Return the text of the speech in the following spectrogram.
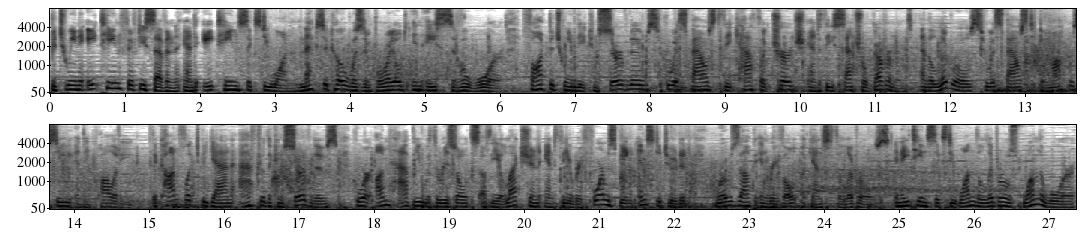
Between 1857 and 1861, Mexico was embroiled in a civil war, fought between the conservatives, who espoused the Catholic Church and the central government, and the liberals, who espoused democracy and equality. The conflict began after the conservatives, who were unhappy with the results of the election and the reforms being instituted, rose up in revolt against the liberals. In 1861, the liberals won the war,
